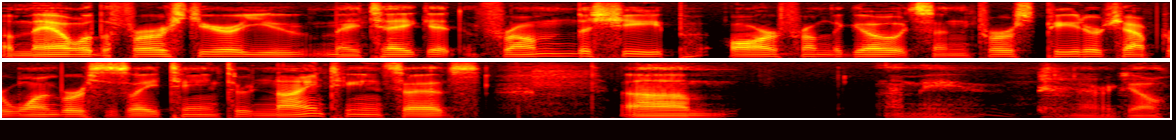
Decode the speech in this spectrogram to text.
a male of the first year you may take it from the sheep or from the goats and first peter chapter 1 verses 18 through 19 says um, let me there we go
